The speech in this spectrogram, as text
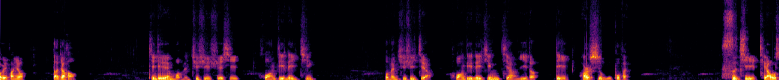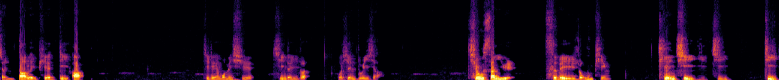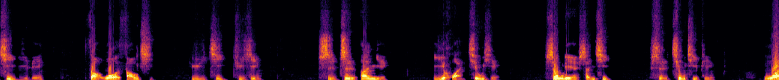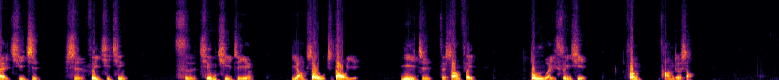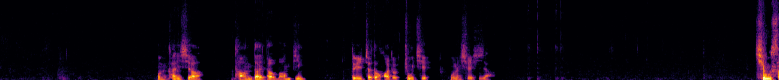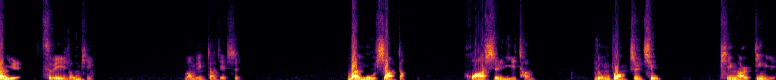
各位朋友，大家好。今天我们继续学习《黄帝内经》，我们继续讲《黄帝内经讲义》的第二十五部分——四气调神大论篇第二。今天我们学新的一段，我先读一下：秋三月，此为荣平。天气已急，地气已明。早卧早起，与鸡俱兴，使志安宁，以缓秋行。收敛神气，使秋气平。无碍其志，使肺气清。此秋气之应，养收之道也。逆之则伤肺。冬为孙泄。藏着少。我们看一下唐代的王冰对这段话的注解，我们学习一下。秋三月，此为荣平。王冰这样解释：万物夏长，华实已成。荣壮至秋，平而定也。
